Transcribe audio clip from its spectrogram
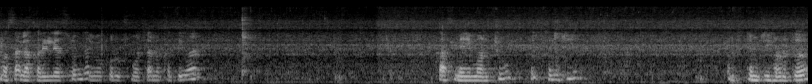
મસાલા કરી લેશું. અંદર કરું છું મસાલો કરતી વાર. કાશ્મીરી મરચું, એક ચમચી. એક ચમચી હળદર.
